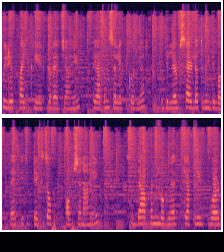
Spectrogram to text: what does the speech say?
P D F file create करायची आहे ते आपण सिलेक्ट करूयात. इथे लेफ्ट साईडला तुम्ही इथे बघतायत इथे टेक्स्टॉप ऑप्शन आहे. सध्या आपण बघूयात की आपली वर्ड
